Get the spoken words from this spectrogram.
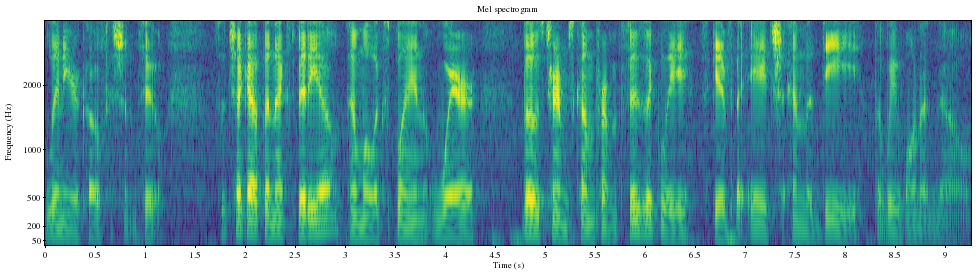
linear coefficient too. So check out the next video and we'll explain where those terms come from physically to give the h and the d that we want to know.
